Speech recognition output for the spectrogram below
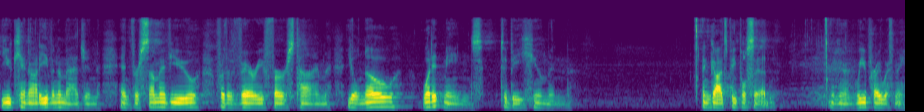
you cannot even imagine. And for some of you, for the very first time, you'll know what it means to be human. And God's people said, Amen. Will you pray with me?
